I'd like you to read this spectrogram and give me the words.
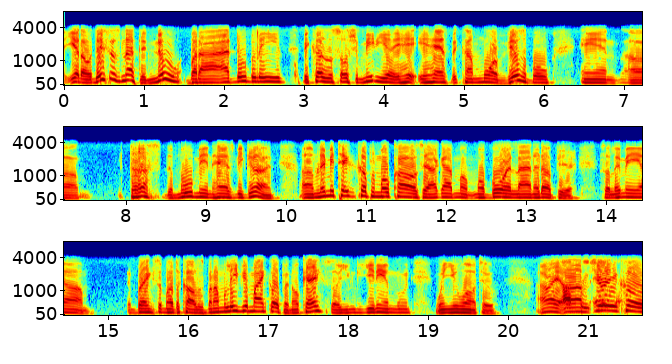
you know, this is nothing new, but I, I do believe because of social media, it, it has become more visible, and um, thus the movement has begun. Um, let me take a couple more calls here. I got my, my board lined up here, so let me um, bring some other callers. But I'm gonna leave your mic open, okay? So you can get in when, when you want to. All right, um, area that. code.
